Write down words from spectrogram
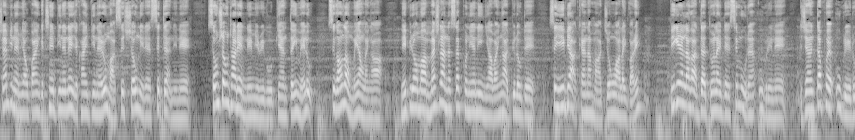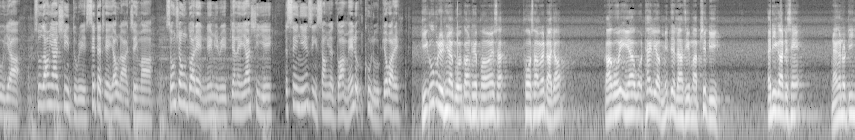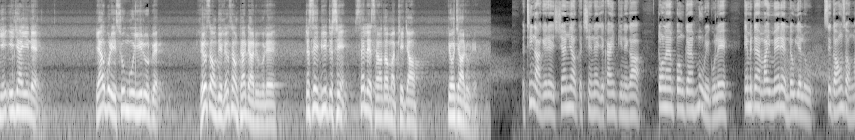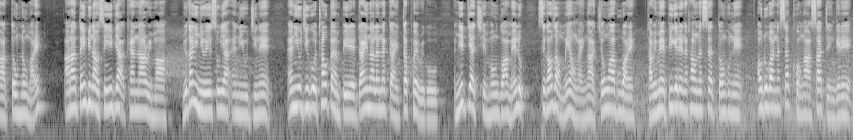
ရှမ်းပြည်နယ်မြောက်ပိုင်းကချင်ပြည်နယ်နဲ့ရခိုင်ပြည်နယ်တို့မှာစစ်ရှုံးနေတဲ့စစ်တပ်အနေနဲ့ဆုံးရှုံးထားတဲ့နေမြေတွေကိုပြန်သိမ်းမယ်လို့စစ်ကောင်းဆောင်မင်းအောင်လှိုင်ကနေပြည်တော်မှာမတ်လ29ရက်နေ့ညပိုင်းကပြုလုပ်တဲ့စစ်ရေးပြအခမ်းအနားမှာကျုံးဝလိုက်ပါတယ်။ပြီးခဲ့တဲ့လကအသက်သွင်းလိုက်တဲ့စစ်မှုထမ်းဥပဒေနဲ့အကြံတပ်ဖွဲ့ဥပဒေတို့အရစုဆောင်းရရှိသူတွေစစ်တပ်ထဲရောက်လာချိန်မှာဆုံးရှုံးသွားတဲ့နေမြေတွေပြန်လည်ရရှိရေးတဆင်ချင်းစီဆောင်ရွက်သွားမယ်လို့အခုလိုပြောပါတယ်။ဒီဥပဒေနှစ်ရပ်ကိုအကောင့်ထဲပေါ်ဖော်ဆောင်ရွက်တာကြောင့် ကာကွယ်ရေးအရာကိုအထိုက်လျောက်မြင့်တက်လာစေမှာဖြစ်ပြီးအဓိကတဆင့်နိုင်ငံတော်တည်ငြိမ်အေးချမ်းရေးနဲ့တရားဥပဒေစိုးမိုးရေးတို့အတွက်လှုပ်ဆောင်တဲ့လှုပ်ဆောင်ထတာတွေကိုလည်းတစိပြီးတဆင့်ဆက်လက်ဆောင်သွားမှာဖြစ်ကြောင်းပြောကြားလိုတယ်အထိနာခဲ့တဲ့ရှမ်းမြောက်ကချင်နဲ့ရခိုင်ပြည်နယ်ကတော်လန်ပုံကံမှုတွေကိုလည်းအင်မတန်မိုက်မဲတဲ့လုပ်ရက်လို့စစ်ကောင်းဆောင်ကတုံ့နှုံပါတယ်အာနာသိမ့်ပြီးနောက်စည်ရေးပြအခမ်းအနားတွေမှာမြို့သားညီညွတ်ရေးဆိုရ NUG နဲ့ NUG ကိုထောက်ပံ့ပေးတဲ့တိုင်းသားလက်နက်ကိုင်တပ်ဖွဲ့တွေကိုအမြင့်ပြတ်ချေမှုန်းသွားမယ်လို့စစ်ကောင်းဆောင်မင်းအောင်လှိုင်ကကြုံဝါပူပါတယ်။ဒါပေမဲ့ပြီးခဲ့တဲ့2023ခုနှစ်အောက်တိုဘာ29ကစတင်ခဲ့တဲ့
